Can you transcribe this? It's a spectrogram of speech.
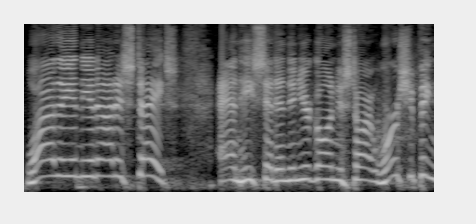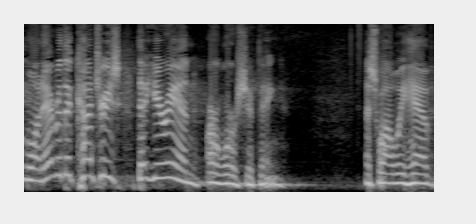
Why are they in the United States? And he said, and then you're going to start worshiping whatever the countries that you're in are worshiping. That's why we have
